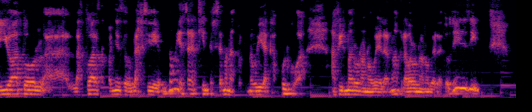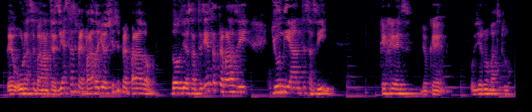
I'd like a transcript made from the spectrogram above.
Y yo a, todo, las, todas las compañías de doblaje así de, no voy a estar aquí en tres semanas porque me voy a ir a Acapulco a, a filmar una novela, ¿no? A grabar una novela. Entonces, sí, sí, sí. Una semana antes, ¿ya estás preparado? Yo sí estoy preparado. Dos días antes, ¿ya estás preparado? Sí. Y un día antes así, ¿qué crees? Yo que, pues ya no vas tú.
